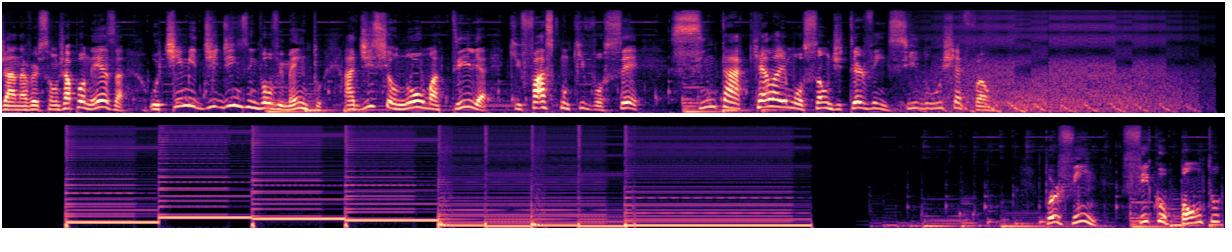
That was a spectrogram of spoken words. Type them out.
Já na versão japonesa, o time de desenvolvimento adicionou uma trilha que faz com que você sinta aquela emoção de ter vencido o chefão. Por fim, fica o ponto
